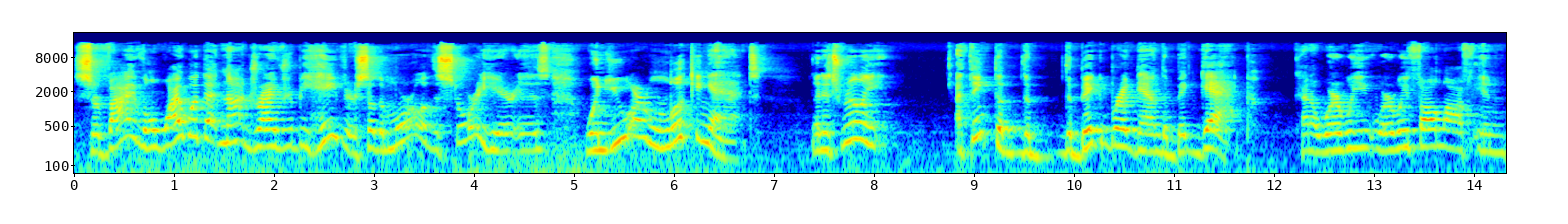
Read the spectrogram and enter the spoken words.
survival, why would that not drive your behavior? So the moral of the story here is when you are looking at and it's really I think the the the big breakdown, the big gap, kind of where we where we fall off in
